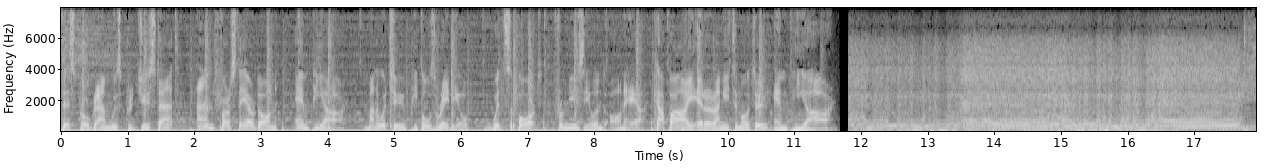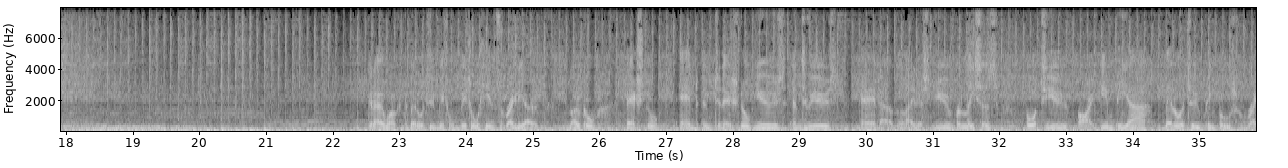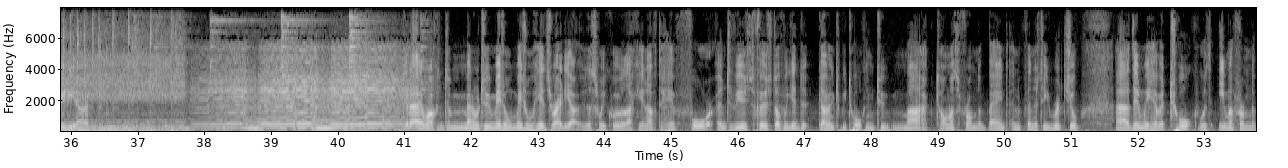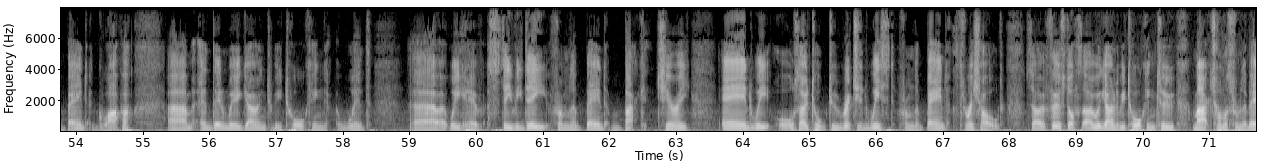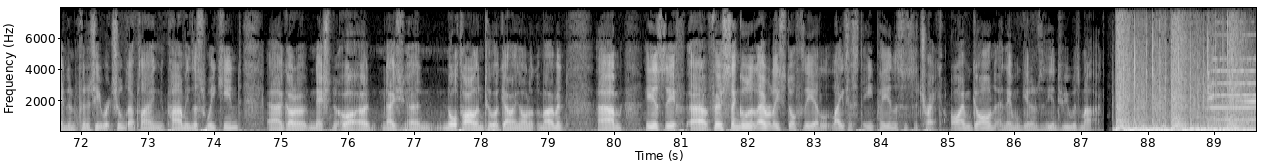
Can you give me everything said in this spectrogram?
This programme was produced at and first aired on MPR, Manawatu People's Radio, with support from New Zealand On Air. Kapai Irarangi Tamotu, MPR. G'day and welcome to Metal to Metal Metalheads Radio. Local, national and international news, interviews and uh, the latest new releases brought to you by MPR, Metal 2 People's Radio. G'day and welcome to Metal to Metal Metalheads Radio. This week we were lucky enough to have four interviews. First off, we're going to be talking to Mark Thomas from the band Infinity Ritual. Uh, then we have a talk with Emma from the band Guapa. Um, and then we're going to be talking with, uh, we have Stevie D from the band Buck Cherry. And we also talked to Richard West from the band Threshold. So, first off, though, we're going to be talking to Mark Thomas from the band Infinity Ritual. They're playing Palmy this weekend. Uh, got a national, a, nation, North Island tour going on at the moment. Um, here's their uh, first single that they released off their latest EP, and this is the track I'm Gone, and then we'll get into the interview with Mark. Thank you.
